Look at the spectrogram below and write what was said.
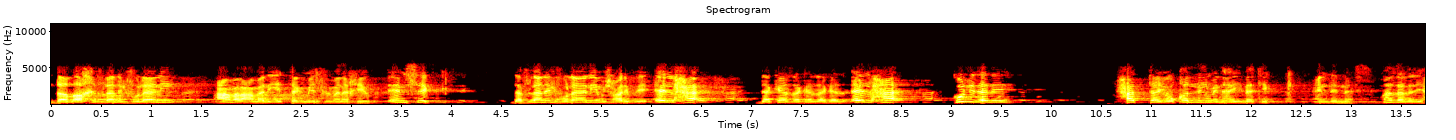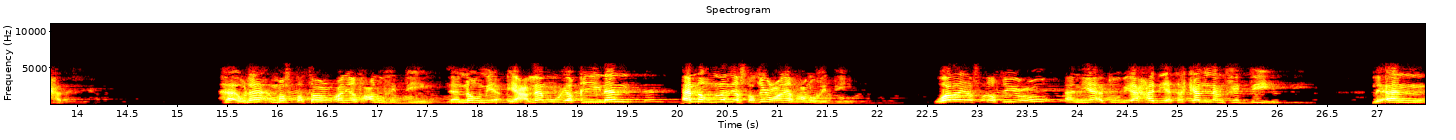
ده الأخ فلان الفلاني عمل عملية تجميل في مناخيره. امسك ده فلان الفلاني مش عارف إيه. الحق ده كذا كذا كذا. الحق كل ده ليه؟ حتى يقلل من هيبتك عند الناس. وهذا الذي حدث. هؤلاء ما استطاعوا أن يطعنوا في الدين لأنهم يعلموا يقينا أنهم لن يستطيعوا أن يطعنوا في الدين. ولا يستطيعوا أن يأتوا بأحد يتكلم في الدين. لأن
